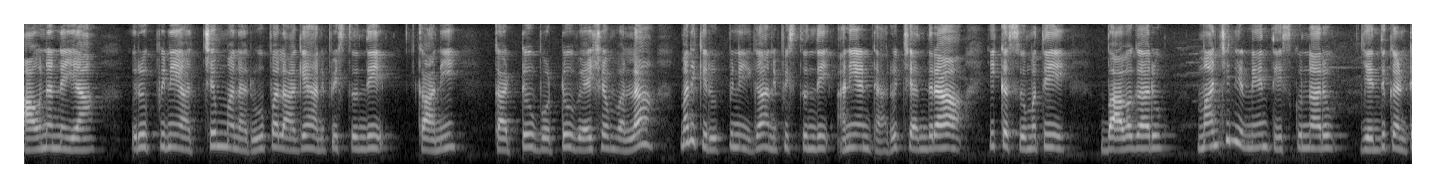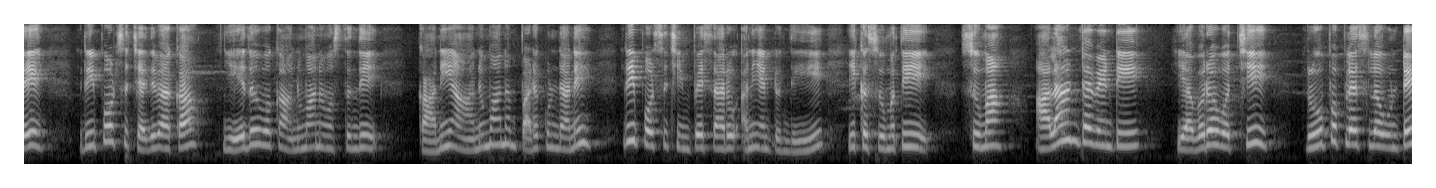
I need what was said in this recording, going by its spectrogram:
అవునన్నయ్య రుక్మిణి అచ్చం మన రూపలాగే అనిపిస్తుంది. కానీ కట్టు బొట్టు వేషం వల్ల మనకి రుక్మిణిగా అనిపిస్తుంది అని అంటారు చంద్ర. ఇక సుమతి బావగారు మంచి నిర్ణయం తీసుకున్నారు. ఎందుకంటే రిపోర్ట్స్ చదివాక ఏదో ఒక అనుమానం వస్తుంది. కానీ ఆ అనుమానం పడకుండానే రిపోర్ట్స్ చింపేశారు అని అంటుంది. ఇక సుమతి సుమ అలా అంటావేంటి? ఎవరో వచ్చి రూప ప్లేస్లో ఉంటే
